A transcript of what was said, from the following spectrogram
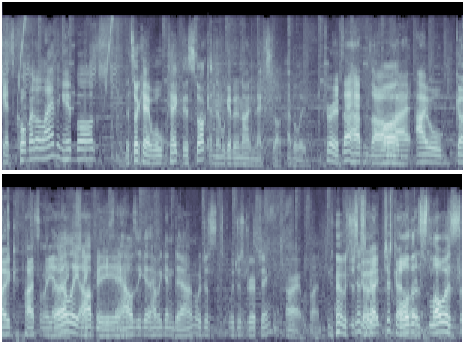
Gets caught by the landing hitbox. It's okay. We'll take this stock and then we'll get a nine next stock, I believe. True. If that happens, I'll. I, I will go personally. Early like, RB. 50 How's he get? How we getting down? We're just we're just drifting. All right, we're fine. we'll just, Just go. go- just go All the slowest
